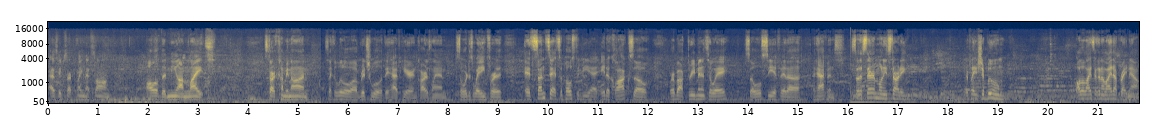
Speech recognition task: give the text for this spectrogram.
as they start playing that song, all of the neon lights start coming on. It's like a little uh, ritual that they have here in Carsland. So we're just waiting for it's sunset. It's supposed to be at eight o'clock, so we're about three minutes away. So we'll see if it uh, it happens. So the ceremony's starting. They're playing Shaboom. All the lights are gonna light up right now.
